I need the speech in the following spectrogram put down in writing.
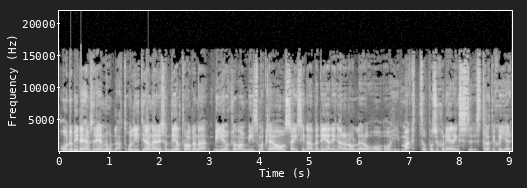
och då blir det hemskt renodlat. Och lite grann är det så att deltagarna blir också man blir som att klä av sig sina värderingar och roller och, och, och makt och positioneringsstrategier.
